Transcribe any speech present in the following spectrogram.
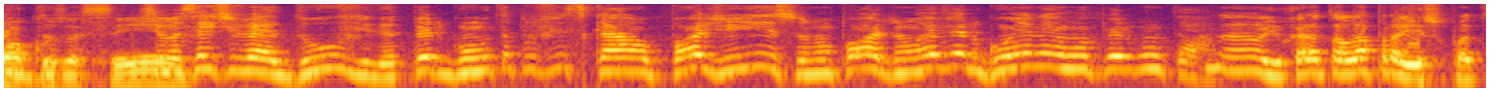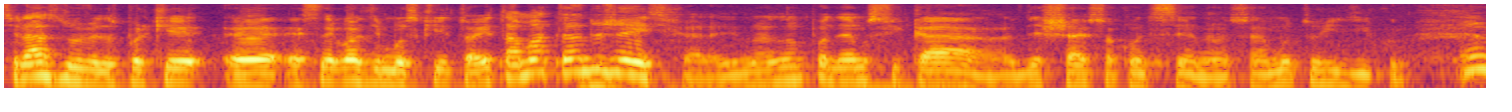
focos assim. Se você tiver dúvida, pergunta pro fiscal. Pode isso? Não pode? Não é vergonha nenhuma perguntar. Não, e o cara tá lá para isso, para tirar as dúvidas, porque é, esse negócio de mosquito aí tá matando gente, cara. E nós não podemos ficar deixar isso acontecer, não. Isso é muito ridículo. Então,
